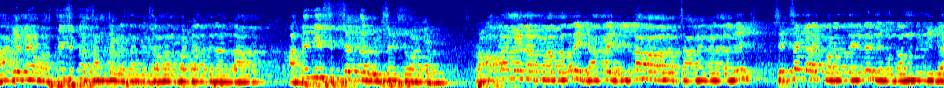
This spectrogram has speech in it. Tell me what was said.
ಹಾಗೆಯೇ ವಸತಿ ಶಿಕ್ಷಣ ಸಂಸ್ಥೆಗಳ ಸಂಘಕ್ಕೆ ಸಂಬಂಧಪಟ್ಟಂತಿರಂತ ಅತಿಥಿ ಶಿಕ್ಷಕರು ವಿಶೇಷವಾಗಿ. ಪ್ರಾಬ್ಲಮ್ ಏನಪ್ಪ ಅಂತಂದ್ರೆ ಈಗಾಗಲೇ ಎಲ್ಲ ಶಾಲೆಗಳಲ್ಲಿ ಶಿಕ್ಷಕರ ಕೊರತೆ ಇದೆ. ನಿಮ್ಮ ಗಮನಕ್ಕೆ ಈಗ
